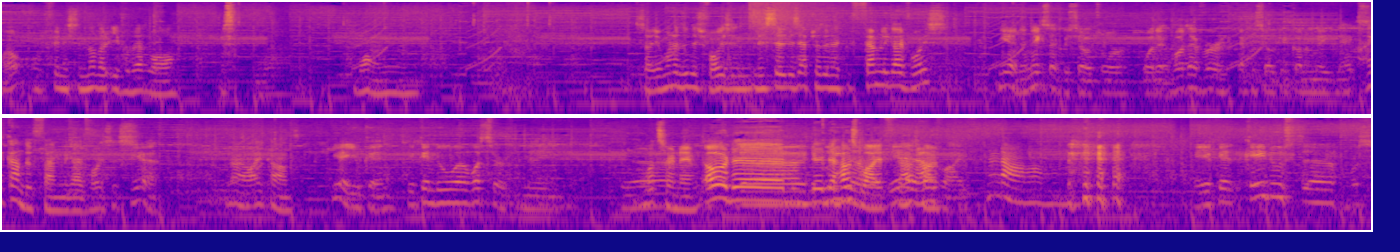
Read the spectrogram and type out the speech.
Well, we finished another Evil Dead wall. Wong. So you want to do this voice in this uh, this episode in a Family Guy voice? Yeah, the next episode or whatever episode you're gonna make next. I can't do Family Guy voices. Yeah. No, I can't. Yeah, you can. You can do uh, what's her name? Uh, What's her name? Oh, the the, the, cleaner. housewife. Yeah, the housewife. housewife. No. you can can you do uh, what's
